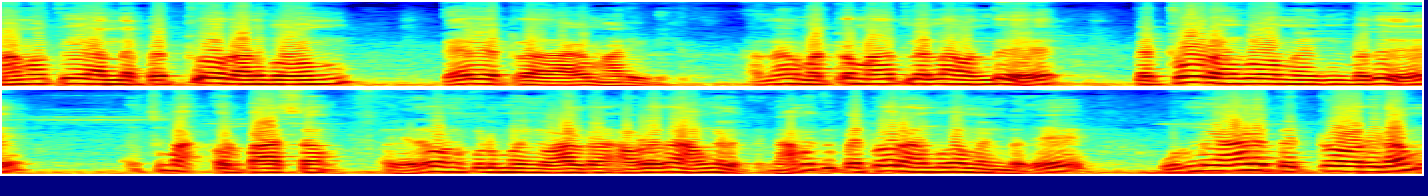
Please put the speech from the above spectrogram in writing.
நமக்கு அந்த பெற்றோர் அனுபவம் தேவையற்றதாக மாறிவிடுகிறது. அதனால் மற்ற மதத்துலலாம் வந்து பெற்றோர் அனுபவம் என்பது சும்மா ஒரு பாசம் ஏதோ ஒன்று குடும்பம் இங்கே வாழ்கிறோம் அவ்வளோதான் அவங்களுக்கு. நமக்கு பெற்றோர் அனுபவம் என்பது உண்மையான பெற்றோரிடம்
